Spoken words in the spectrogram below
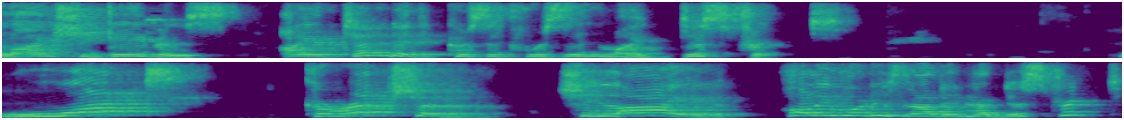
lie she gave is I attended because it was in my district." What? Correction. She lied. Hollywood is not in her district.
